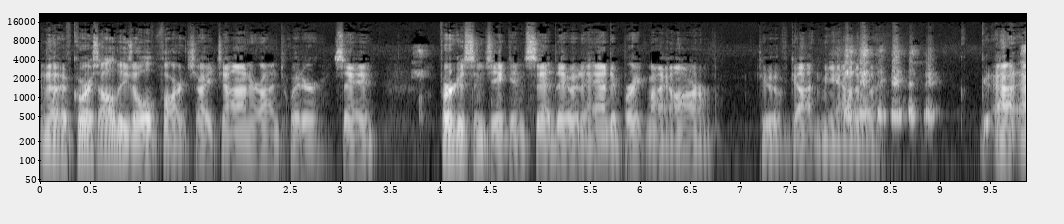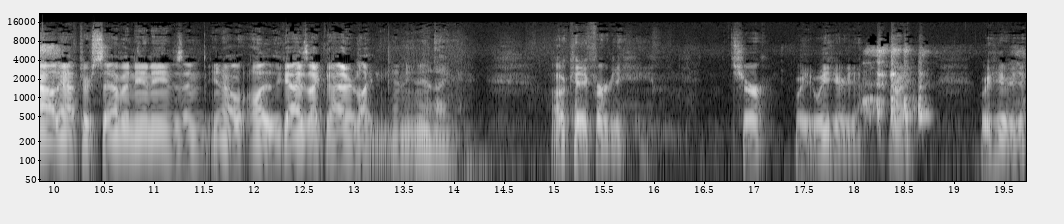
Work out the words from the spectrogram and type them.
And of course, all these old farts, right, John, are on Twitter saying, Ferguson Jenkins said they would have had to break my arm to have gotten me out of a out, out after seven innings, and you know all the guys like that are like, like, okay, Fergie, sure, we we hear you, right? we hear you,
